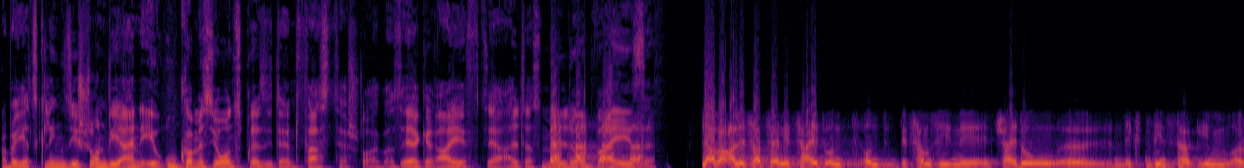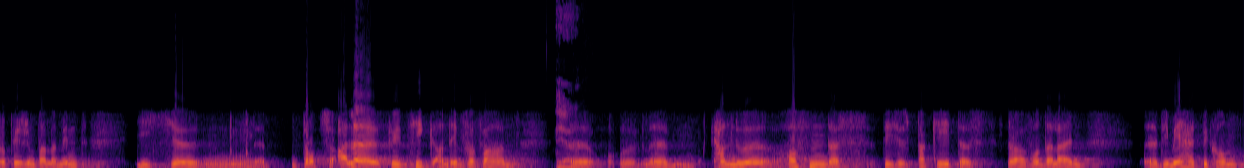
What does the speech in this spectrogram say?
Aber jetzt klingen Sie schon wie ein EU-Kommissionspräsident fast, Herr Stoiber. Sehr gereift, sehr altersmilde und weise. Ja, aber alles hat seine Zeit und, und jetzt haben Sie eine Entscheidung äh, nächsten Dienstag im Europäischen Parlament. Ich, äh, trotz aller Kritik an dem Verfahren, ja. äh, äh kann nur hoffen, dass dieses Paket, das Frau von der Leyen äh, die Mehrheit bekommt,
